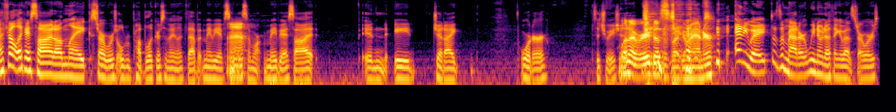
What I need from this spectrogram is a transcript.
I felt like I saw it on like Star Wars Old Republic or something like that, but maybe I've seen Eh. it somewhere. Maybe I saw it in a Jedi Order situation. Whatever. It doesn't fucking matter. anyway, it doesn't matter. We know nothing about Star Wars.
